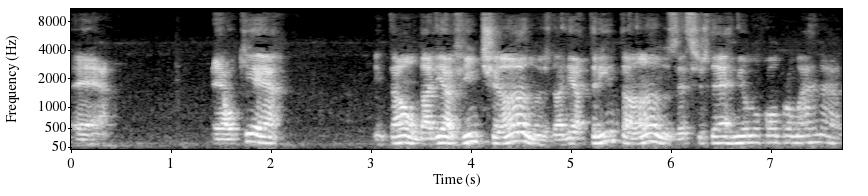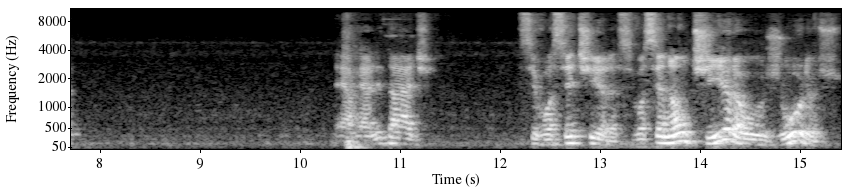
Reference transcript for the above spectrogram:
é, é o que é. Então, dali a 20 anos, dali a 30 anos, esses 10 mil não compram mais nada. É a realidade. Se você tira. Se você não tira os juros,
